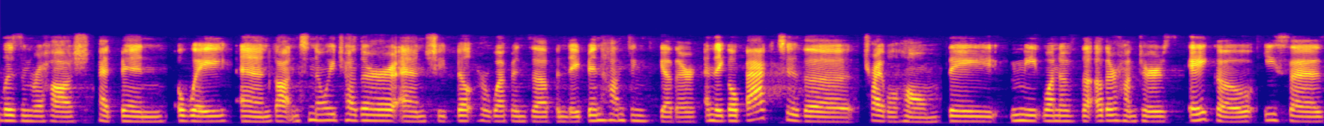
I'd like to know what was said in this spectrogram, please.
Liz and Raahosh had been away and gotten to know each other and she built her weapons up and they've been hunting together and they go back to the tribal home. They meet one of the other hunters, Aehako. He says,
